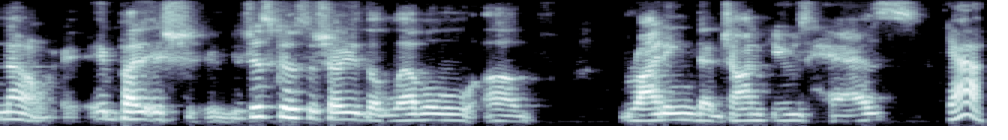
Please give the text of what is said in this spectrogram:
No, it, but it, sh- it just goes to show you the level of writing that John Hughes has. yeah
